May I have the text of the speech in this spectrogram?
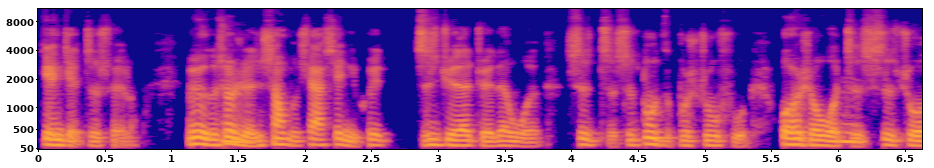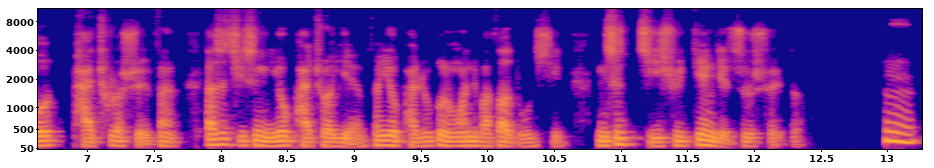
电解质水了。因为有的时候人上吐下泻，你会直觉的觉得我是只是肚子不舒服，或者说我只是说排出了水分，但是其实你又排出了盐分，又排出各种乱七八糟的东西，你是急需电解质水的。嗯，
